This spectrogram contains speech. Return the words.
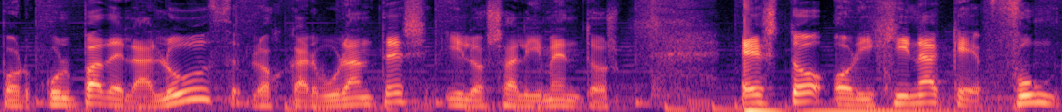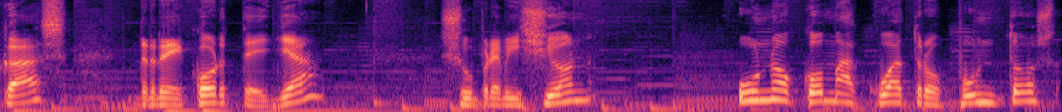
por culpa de la luz, los carburantes y los alimentos. Esto origina que Funcas recorte ya su previsión 1,4 puntos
